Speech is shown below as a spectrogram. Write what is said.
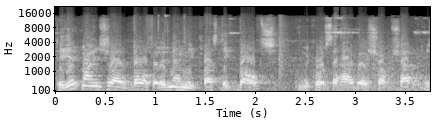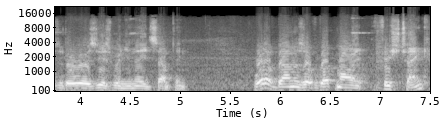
to get my insulated bolt I didn't have any plastic bolts and of course the hardware shop shut as it always is when you need something what I've done is I've got my fish tank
